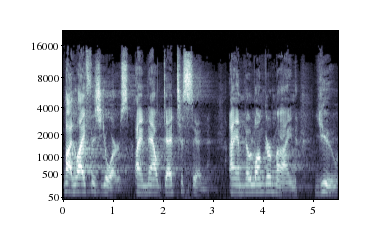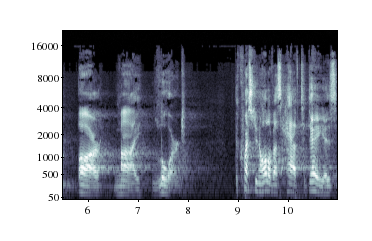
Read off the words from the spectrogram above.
My life is yours. I am now dead to sin. I am no longer mine. You are my Lord. The question all of us have today is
